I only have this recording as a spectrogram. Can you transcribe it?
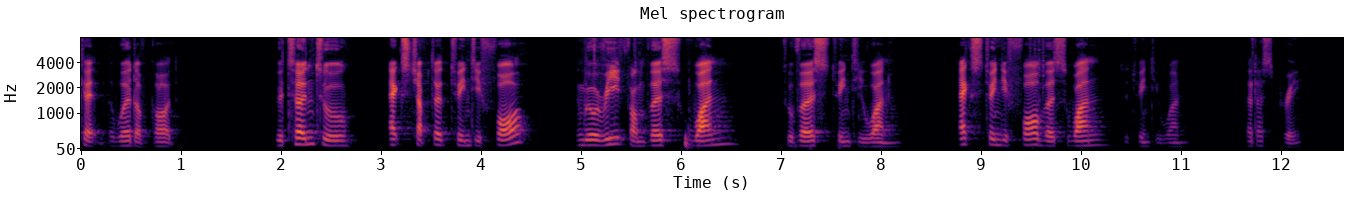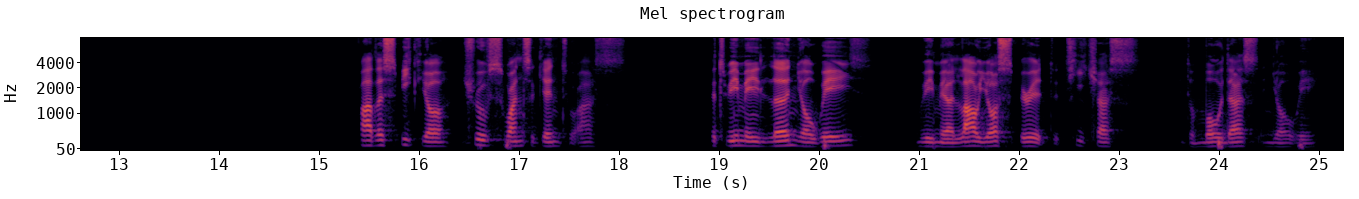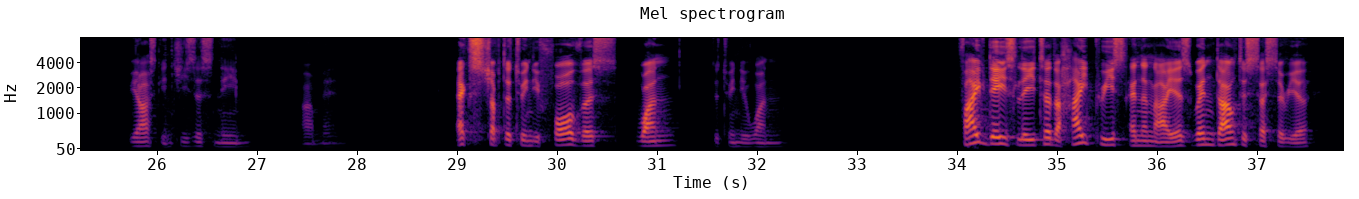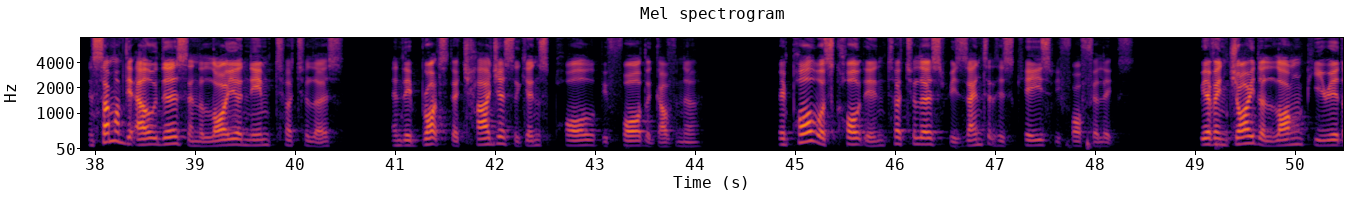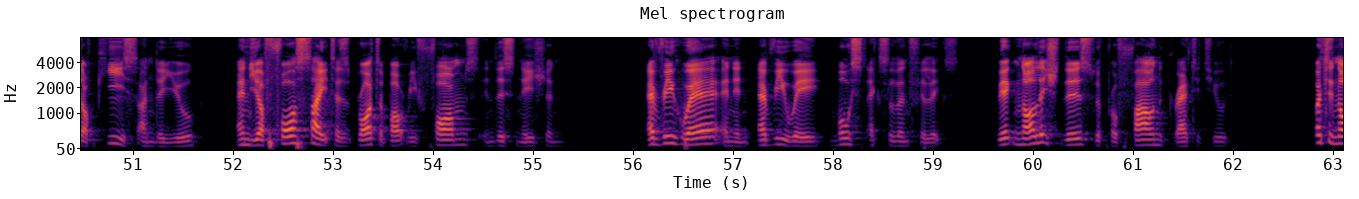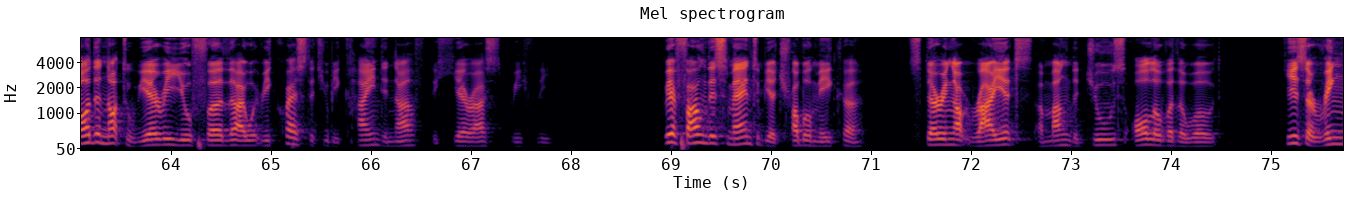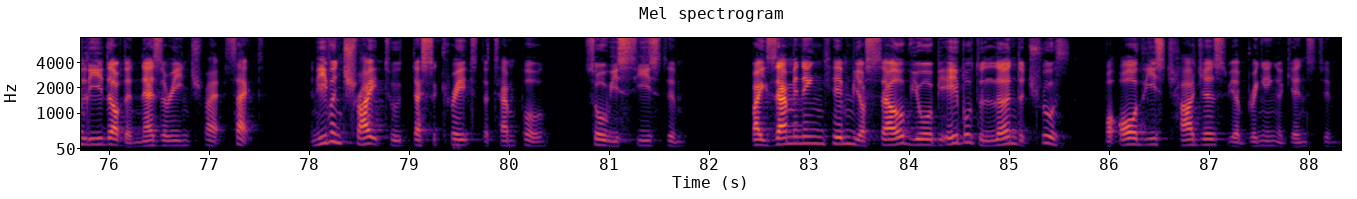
look at the Word of God. We turn to Acts chapter 24, and we'll read from verse 1 to verse 21. Acts 24, verse 1 to 21. Let us pray. Father, speak your truths once again to us, that we may learn your ways, we may allow your Spirit to teach us and to mold us in your way. We ask in Jesus' name. Amen. Acts chapter 24, verse 1 to 21. Five days later, the high priest Ananias went down to Caesarea, and some of the elders and a lawyer named Tertullus, and they brought the charges against Paul before the governor. When Paul was called in, Tertullus presented his case before Felix. We have enjoyed a long period of peace under you, and your foresight has brought about reforms in this nation. Everywhere and in every way, most excellent Felix, we acknowledge this with profound gratitude. But in order not to weary you further, I would request that you be kind enough to hear us briefly. We have found this man to be a troublemaker, stirring up riots among the Jews all over the world. He is a ringleader of the Nazarene sect and even tried to desecrate the temple, so we seized him. By examining him yourself, you will be able to learn the truth about all these charges we are bringing against him.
